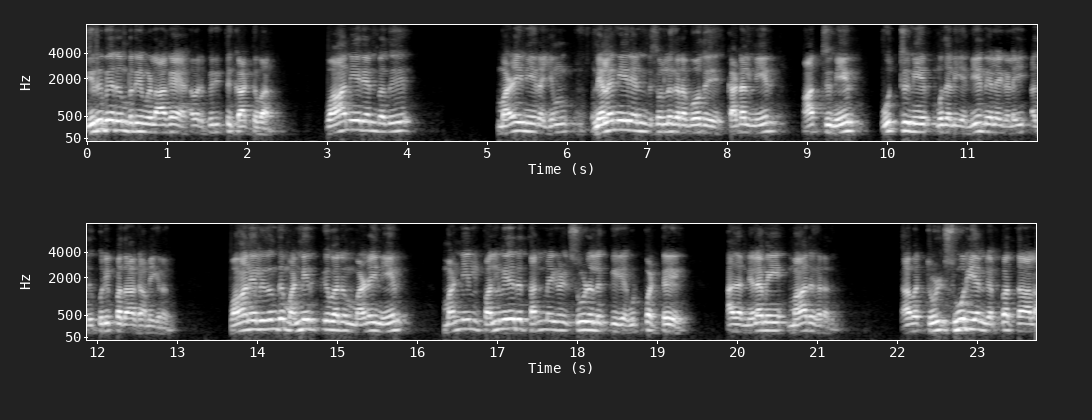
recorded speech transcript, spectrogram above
இருபெரும் பிரிவுகளாக அவர் பிரித்து காட்டுவார். வானீர் என்பது மழை நீரையும் நிலநீர் என்று சொல்லுகிற போது கடல் நீர் ஆற்று நீர் ஊற்று நீர் முதலிய நீர்நிலைகளை அது குறிப்பதாக அமைகிறது. வானிலிருந்து மண்ணிற்கு வரும் மழை நீர் மண்ணில் பல்வேறு தன்மைகள் சூழலுக்கு உட்பட்டு அதன் நிலைமை மாறுகிறது. அவற்றுள் சூரியன் வெப்பத்தால்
